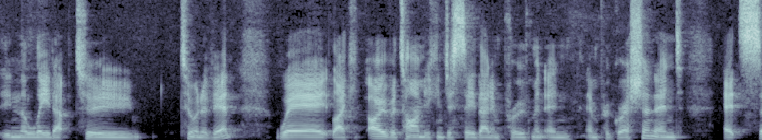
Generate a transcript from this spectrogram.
in the lead up to to an event where like over time you can just see that improvement and and progression and it's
